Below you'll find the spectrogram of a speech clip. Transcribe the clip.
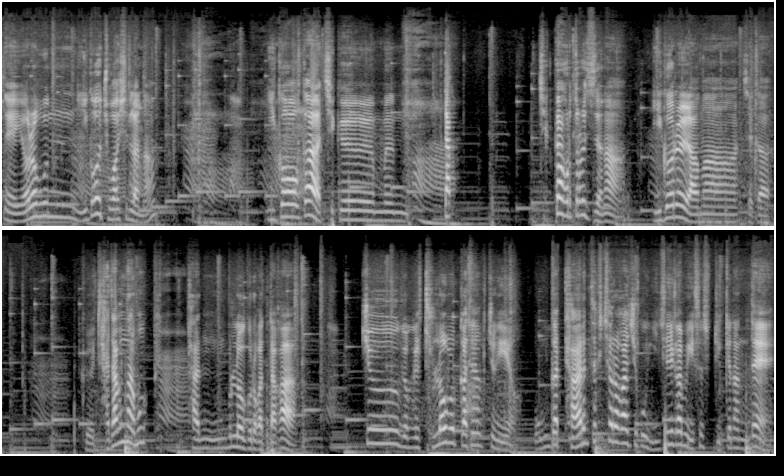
네 여러분 이거 좋아하실라나? 이거가 지금은 딱 직각으로 떨어지잖아. 이거를 아마 제가 그 자작나무 반블럭으로 갔다가 쭉 여기를 둘러볼까 생각 중이에요. 뭔가 다른 텍스처라 가지고 이질감이 있을 수도 있긴 한데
